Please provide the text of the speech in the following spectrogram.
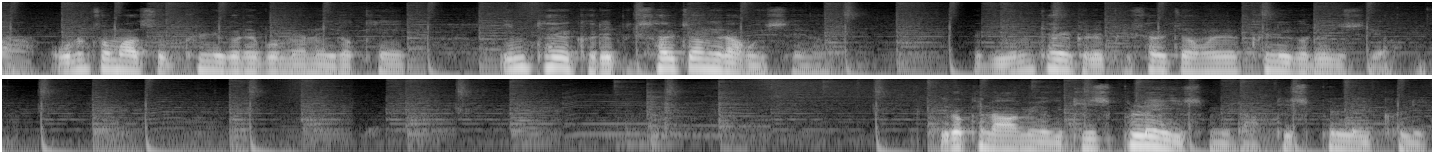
자 오른쪽 마우스 클릭을 해보면은 이렇게 인텔 그래픽 설정이라고 있어요. 여기 인텔 그래픽 설정을 클릭을 해주세요. 이렇게 나오면 여기 디스플레이 있습니다. 디스플레이 클릭.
